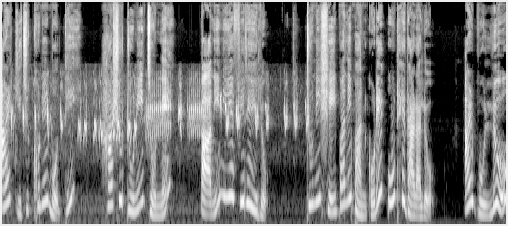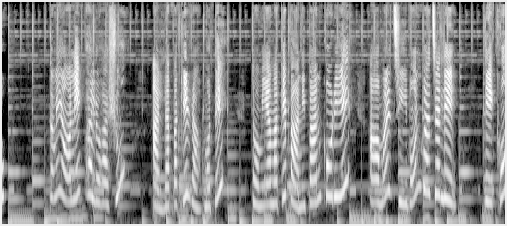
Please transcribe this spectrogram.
আর কিছুক্ষণের মধ্যেই হাসু টুনির জন্যে পানি নিয়ে ফিরে এলো। টুনি সেই পানি পান করে উঠে দাঁড়াল আর বলল, তুমি অনেক ভালো, হাসু। আল্লাহ পাকের রহমতে তুমি আমাকে পানি পান করিয়ে আমার জীবন বাঁচালে। দেখো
